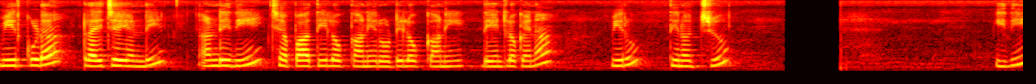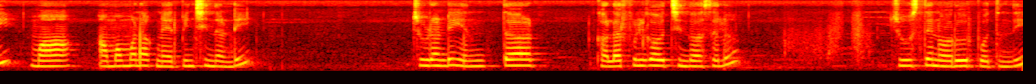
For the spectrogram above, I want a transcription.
మీరు కూడా ట్రై చేయండి. అండ్ ఇది చపాతీలోకి కానీ రోటీలోకి కానీ దేంట్లోకైనా మీరు తినొచ్చు. ఇది మా అమ్మమ్మ నాకు నేర్పించిందండి. చూడండి ఎంత కలర్ఫుల్గా వచ్చిందో అసలు. చూస్తే నోరూరిపోతుంది.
